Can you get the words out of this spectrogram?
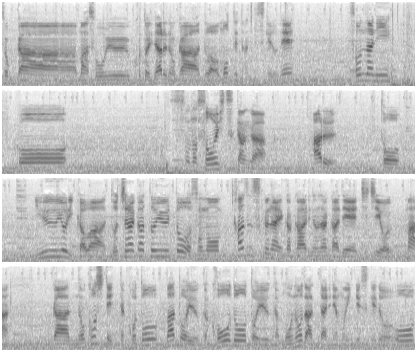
そっかまあそういうことになるのかとは思ってたんですけどね。そんなにこうその喪失感があるというよりかはどちらかというとその数少ない関わりの中で父をまあが残していった言葉というか行動というかものだったりでもいいんですけどを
